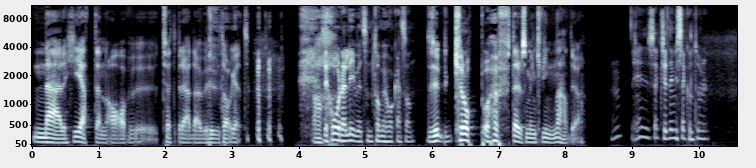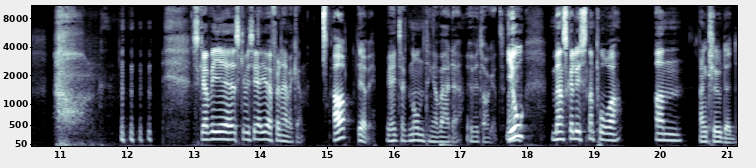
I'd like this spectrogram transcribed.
närheten av eh, tvättbräda överhuvudtaget. Ah, Det hårda livet som Tommy Håkansson. det är typ kropp och höfter som en kvinna hade jag. Mm, det är sexigt i vissa kulturer. ska, vi, ska vi säga adjö för den här veckan? Ja, det gör vi. Vi har inte sagt någonting av värde överhuvudtaget. Jo, man ska lyssna på Un, Uncluded.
